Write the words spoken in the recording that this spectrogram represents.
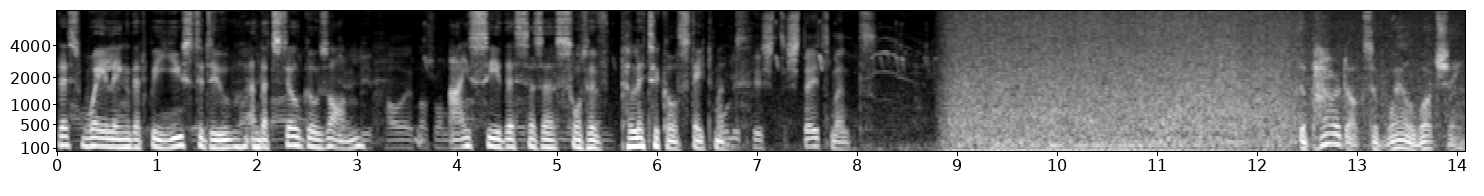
This whaling that we used to do and that still goes on, I see this as a sort of political statement. The paradox of whale watching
